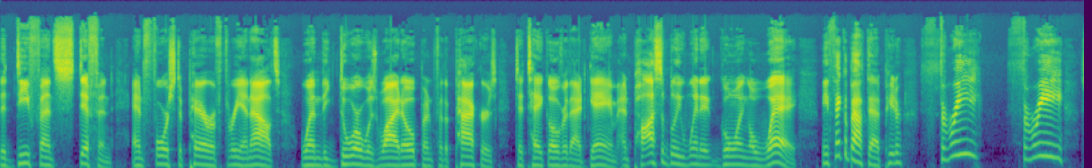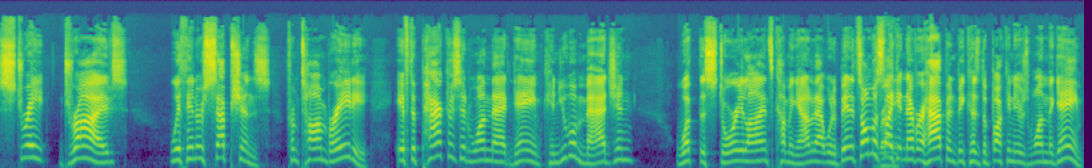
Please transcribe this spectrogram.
the defense stiffened and forced a pair of three and outs when the door was wide open for the Packers to take over that game and possibly win it going away. I mean, think about that, Peter. Three, three straight drives with interceptions from Tom Brady. If the Packers had won that game, can you imagine what the storylines coming out of that would have been? It's almost right. like it never happened because the Buccaneers won the game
